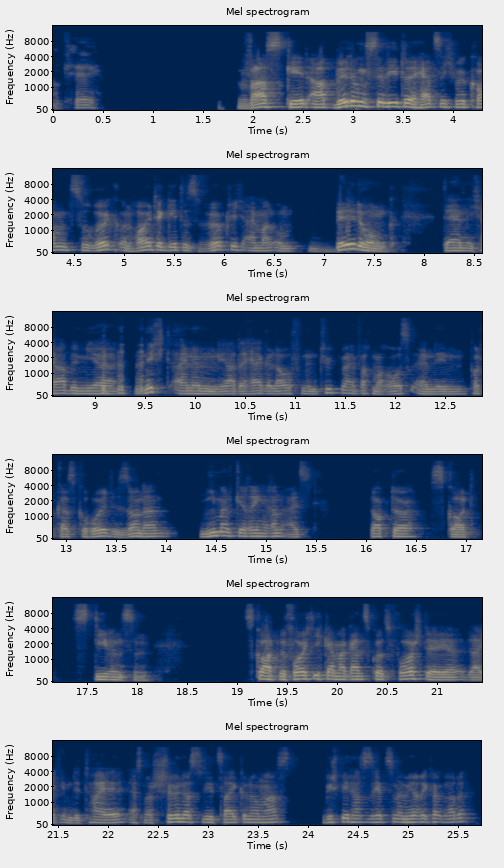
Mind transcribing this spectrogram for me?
Okay. Was geht ab, Bildungselite? Herzlich willkommen zurück. Und heute geht es wirklich einmal um Bildung. Denn ich habe mir nicht einen ja, dahergelaufenen Typen einfach mal raus in den Podcast geholt, sondern niemand geringeren als Dr. Scott Stevenson. Scott, bevor ich dich gerne mal ganz kurz vorstelle, gleich im Detail, erstmal schön, dass du die Zeit genommen hast. Wie spät hast du es jetzt in Amerika gerade?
